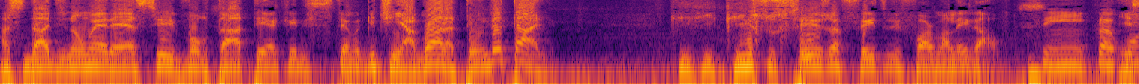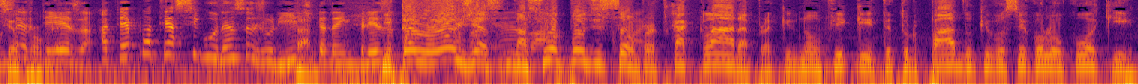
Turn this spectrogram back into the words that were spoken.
a cidade não merece voltar a ter aquele sistema que tinha. Agora, tem um detalhe. Que, que, que, isso seja feito de forma legal. Sim, com Esse é certeza. É Até para ter a segurança jurídica tá. da empresa. Então, hoje, na sua posição, para ficar clara, para que não fique deturpado o que você colocou aqui,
